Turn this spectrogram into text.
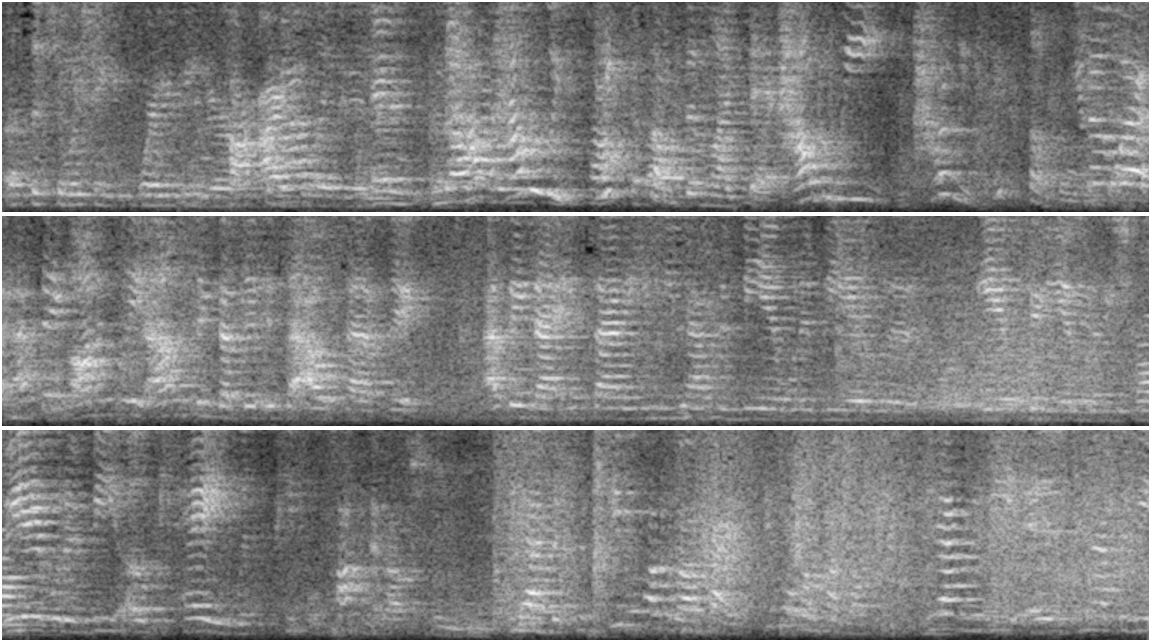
a situation where you're being You're talked isolated about. And it. How, how do we fix something like that? How do we how do we fix something? You like know that? what? I think honestly, I don't think that there- it's an outside fix. I think that inside of you, you have to be able to be able to be able to be able to be be able to be okay with people talking about you. Mm. You have to people talk about Christ. People want to talk about you. You have to be you have to be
